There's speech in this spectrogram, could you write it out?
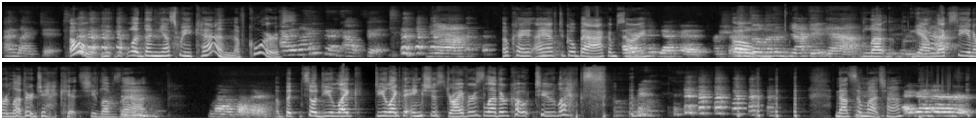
I liked it. Oh, y- y- well then yes, we can, of course. I like that outfit. Yeah. Okay, I have to go back. I'm I sorry. like the jacket for sure. Oh. The leather jacket, yeah. Le- yeah, Yeah. Lexi in her leather jacket. She loves that. Love leather. But so do you like do you like the anxious driver's leather coat too, Lex? Not so much, huh? I'd rather.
